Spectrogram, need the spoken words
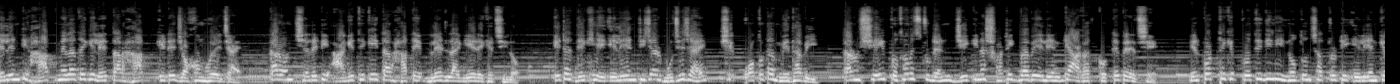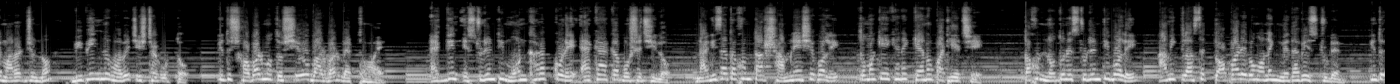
এলিয়েনটি হাত মেলাতে গেলে তার হাত কেটে জখম হয়ে যায়, কারণ ছেলেটি আগে থেকেই তার হাতে ব্লেড লাগিয়ে রেখেছিল। এটা দেখে এলিয়েন টিচার বুঝে যায়, সে কতটা মেধাবী, কারণ সেই প্রথম স্টুডেন্ট যে কিনা সঠিকভাবে এলিয়েনকে আঘাত করতে পেরেছে। এরপর থেকে প্রতিদিনই নতুন ছাত্রটি এলিয়েনকে মারার জন্য বিভিন্নভাবে চেষ্টা করত, কিন্তু সবার মতো সেও বারবার ব্যর্থ হয়। একদিন স্টুডেন্টটি মন খারাপ করে একা একা বসেছিল। নাগিসা তখন তার সামনে এসে বলে, তোমাকে এখানে কেন পাঠিয়েছে? তখন নতুন স্টুডেন্টটি বলে, আমি ক্লাসের টপার এবং অনেক মেধাবী স্টুডেন্ট, কিন্তু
